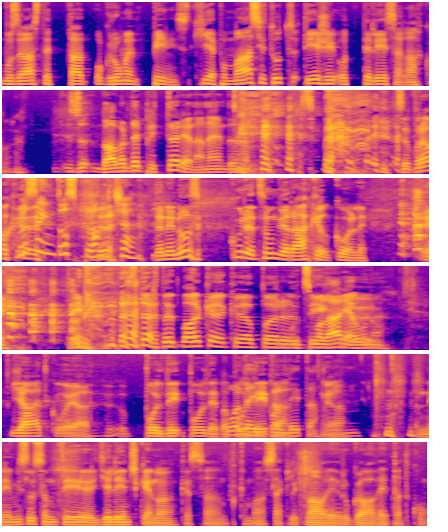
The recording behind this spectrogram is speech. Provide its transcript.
mu zraste ta ogromen penis, ki je po masi tudi težji od telesa. Lahko, ne. Z- Dobro, da je pritrjena. Ne, da, na- Se pravi, Kako se jim to splača? da ne nosi kurec unga rake okolje. Star, to je malo, kot pri Od smolarja una. Ja, tako je. Ja. Pol, de, pol de, pa pol, Polde in deta. pol deta. Ja. Mhm. Ne, mislil sem te jelenčke, no, ki so- ki imajo vsak let nove rogove. pa tako.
